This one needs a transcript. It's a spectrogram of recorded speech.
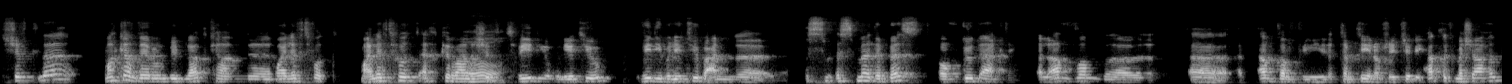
شفت له ما كان There Will Be Blood كان My Left Foot My Left Foot أذكر أنا. شفت فيديو باليوتيوب فيديو باليوتيوب عن آه، اسم- اسمه The Best of Good Acting الأفضل آه، آه، أفضل في التمثيل أو شيء كذي. يحط لك مشاهد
